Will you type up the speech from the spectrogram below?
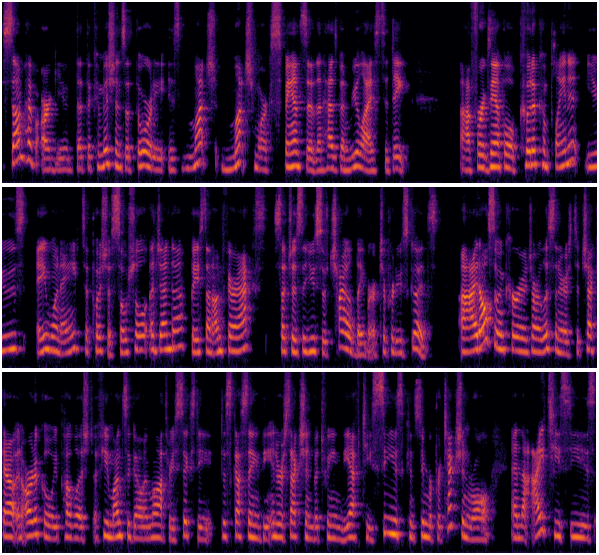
some have argued that the Commission's authority is much, much more expansive than has been realized to date. Uh, for example, could a complainant use A1A to push a social agenda based on unfair acts, such as the use of child labor to produce goods? Uh, I'd also encourage our listeners to check out an article we published a few months ago in Law 360 discussing the intersection between the FTC's consumer protection role and the ITC's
